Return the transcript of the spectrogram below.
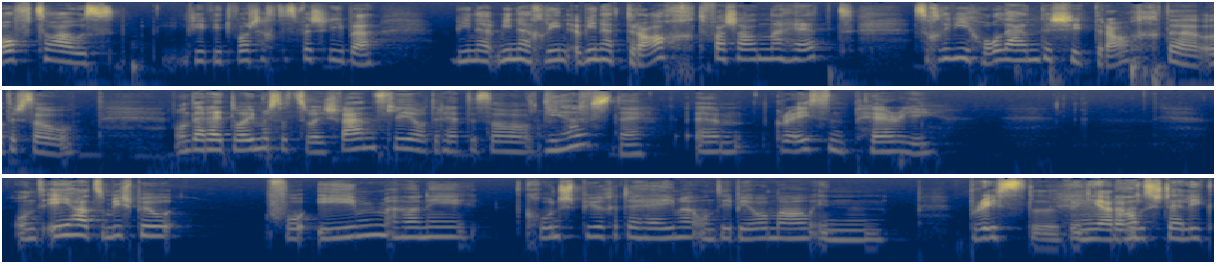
oft so als, wie, wie willst du das beschreiben? Wie eine, wie eine, kleine, wie eine Tracht verstanden hat. So ein bisschen wie holländische Trachten oder so. Und er hat auch immer so zwei Schwänzchen oder hat so... Wie heißt der? Ähm, Grayson Perry. Und ich habe zum Beispiel von ihm habe ich Kunstbücher daheim und ich bin auch mal in Bristol, bin ich an einer ah, Ausstellung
